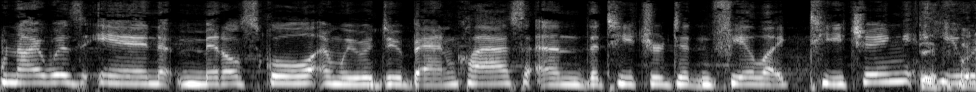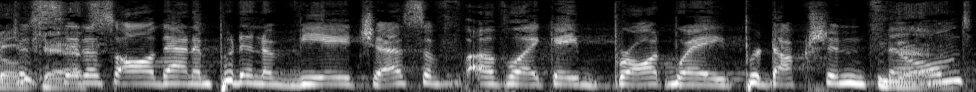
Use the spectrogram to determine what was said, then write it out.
when I was in middle school and we would do band class and the teacher didn't feel like teaching, They he would just sit us all down and put in a VHS of, of like a Broadway production filmed.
